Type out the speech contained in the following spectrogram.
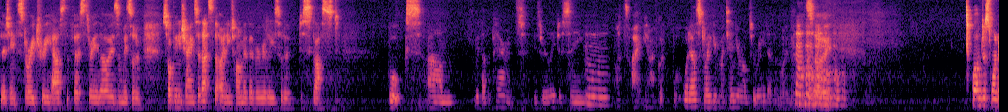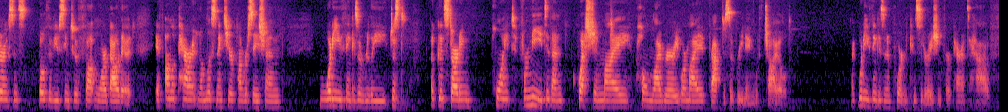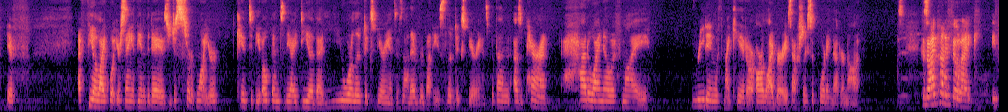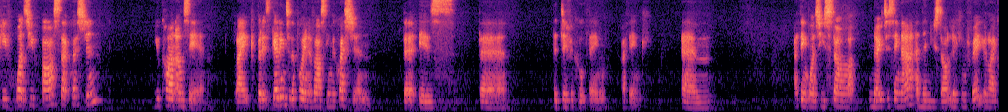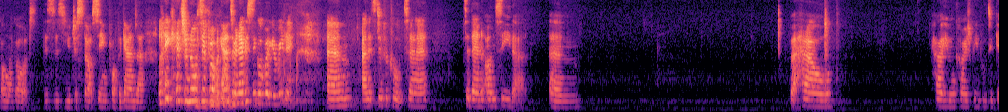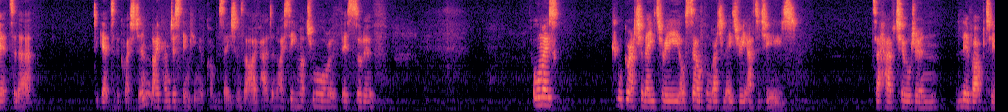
Thirteenth Storey Treehouse, the first three of those, and we're sort of swapping and sharing. So that's the only time I've ever really sort of discussed books um, with other parents. Is really just seeing what's I, you know, I've got what else do I give my ten year old to read at the moment? So Well, I'm just wondering, since both of you seem to have thought more about it, if I'm a parent and I'm listening to your conversation, what do you think is a really just a good starting point for me to then question my home library or my practice of reading with child? Like, what do you think is an important consideration for a parent to have if I feel like what you're saying at the end of the day is you just sort of want your kid to be open to the idea that your lived experience is not everybody's lived experience. But then as a parent, how do I know if my reading with my kid or our library is actually supporting that or not? Because I kind of feel like if you've once you've asked that question, you can't unsee it. Like, but it's getting to the point of asking the question that is the the difficult thing, I think. Um, I think once you start noticing that and then you start looking for it, you're like, oh my god, this is you just start seeing propaganda, like heteronormative propaganda in every single book you're reading, um, and it's difficult to to then unsee that. Um, but how how you encourage people to get to that get to the question like i'm just thinking of conversations that i've had and i see much more of this sort of almost congratulatory or self-congratulatory attitude to have children live up to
